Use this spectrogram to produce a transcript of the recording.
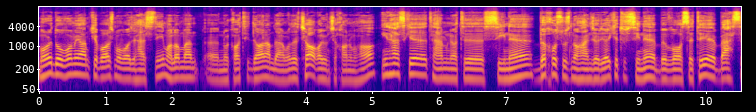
مورد دومی هم که باهاش مواجه هستیم حالا من نکاتی دارم در مورد چه آقایون چه خانم ها این هست که تمرینات سینه به خصوص ناهنجاری هایی که تو سینه به واسطه بحث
